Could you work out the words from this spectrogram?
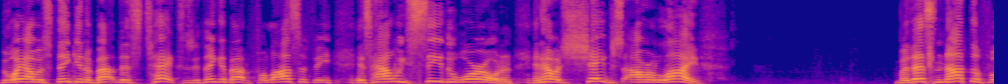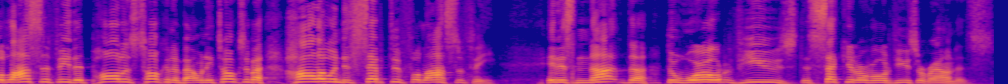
the way I was thinking about this text as we think about philosophy, is how we see the world and, and how it shapes our life. But that's not the philosophy that Paul is talking about when he talks about hollow and deceptive philosophy. It is not the, the world views, the secular world views around us.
